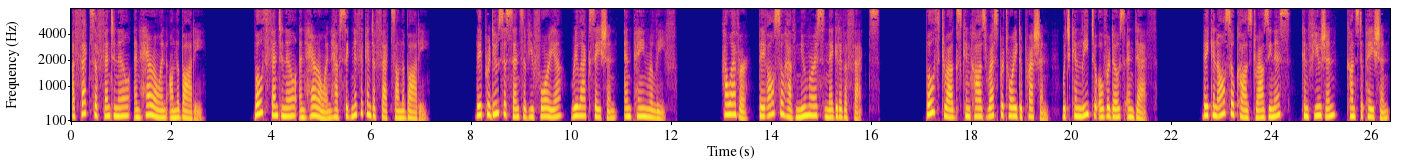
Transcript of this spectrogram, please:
Effects of fentanyl and heroin on the body. Both fentanyl and heroin have significant effects on the body. They produce a sense of euphoria, relaxation, and pain relief. However, they also have numerous negative effects. Both drugs can cause respiratory depression, which can lead to overdose and death. They can also cause drowsiness, confusion, constipation,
